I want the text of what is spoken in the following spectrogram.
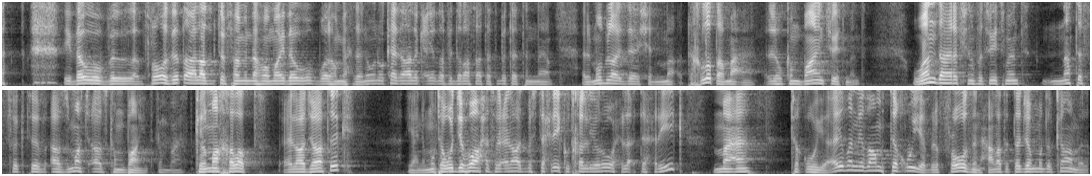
يذوب ال frozen لازم تفهم إنه هو ما يذوب ولا هم يحزنون. وكذلك أيضا في دراسات أثبتت أن ال mobilization تخلطه مع اللي هو combined treatment. One direction of treatment not effective as much as combined. كومباين كل ما خلطت علاجاتك يعني مو توجه واحد في العلاج بس تحريك وتخليه يروح؟ لا تحريك مع تقوية. أيضا نظام التقوية بالفروزن حالات التجمد الكامل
